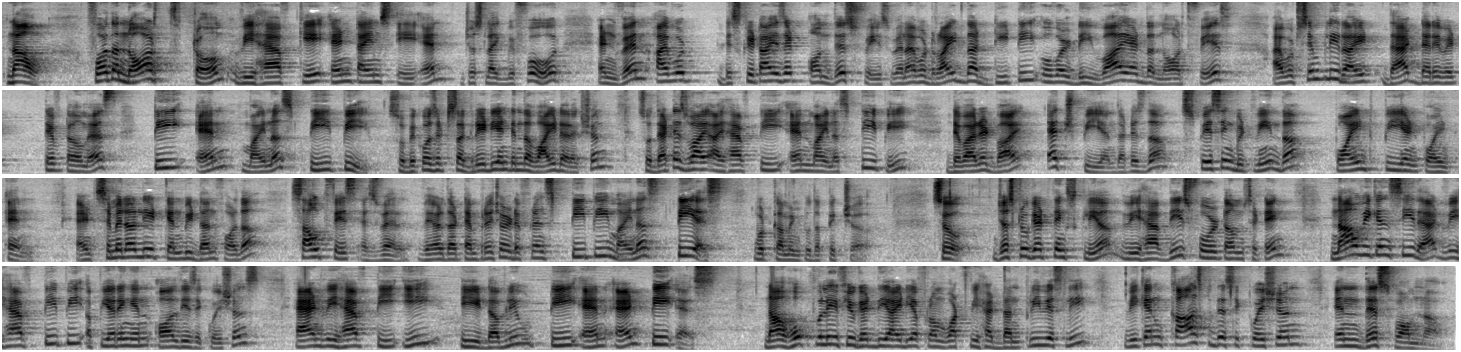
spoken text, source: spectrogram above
Now, for the north term, we have Kn times An just like before. And when I would discretize it on this face, when I would write the dt over dy at the north face, I would simply write that derivative term as Tn minus Tp. So because it's a gradient in the y direction, so that is why I have Tn minus Tp divided by Hpn that is the spacing between the point P and point N and similarly it can be done for the south face as well where the temperature difference Tp minus Ts would come into the picture. So just to get things clear we have these four terms sitting. Now we can see that we have Tp appearing in all these equations and we have Te, Tw, Tn and Ts. Now hopefully if you get the idea from what we had done previously we can cast this equation in this form now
